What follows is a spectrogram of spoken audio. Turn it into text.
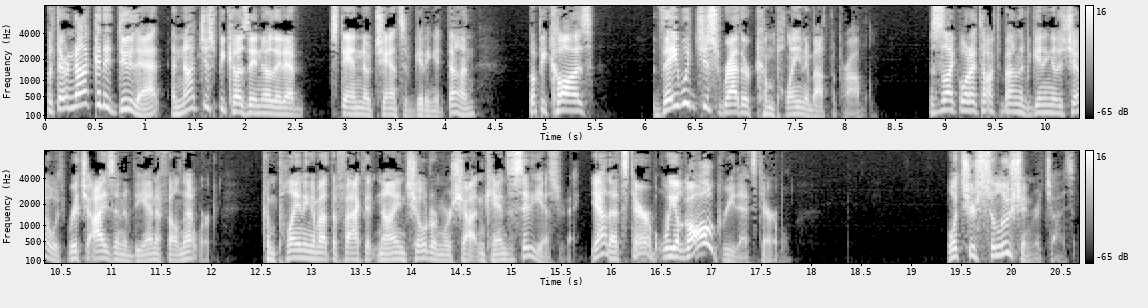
But they're not going to do that, and not just because they know they'd have stand no chance of getting it done, but because they would just rather complain about the problem. This is like what I talked about in the beginning of the show with Rich Eisen of the NFL Network, complaining about the fact that nine children were shot in Kansas City yesterday. Yeah, that's terrible. We all agree that's terrible. What's your solution, Rich Eisen?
